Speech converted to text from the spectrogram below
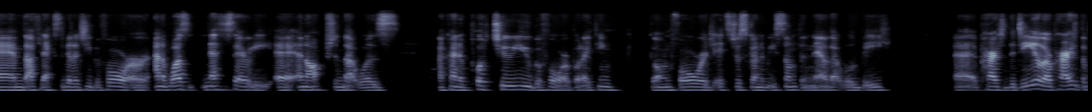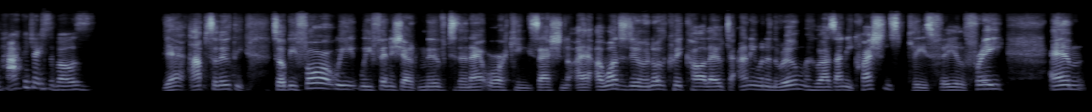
um, that flexibility before, or, and it wasn't necessarily uh, an option that was a kind of put to you before, but I think going forward, it's just going to be something now that will be uh, part of the deal or part of the package, I suppose. Yeah, absolutely. So before we we finish out, move to the networking session, I, I want to do another quick call out to anyone in the room who has any questions. Please feel free. Um,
